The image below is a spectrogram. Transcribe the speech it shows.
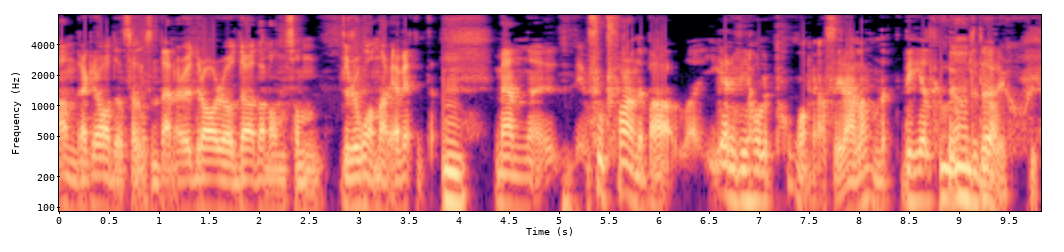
andra gradens eller sånt där när du drar och dödar någon som du rånar, jag vet inte. Mm. Men eh, fortfarande bara, vad är det vi håller på med alltså, i det här landet? Det är helt sjukt. Ja det där idag. är sjukt.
